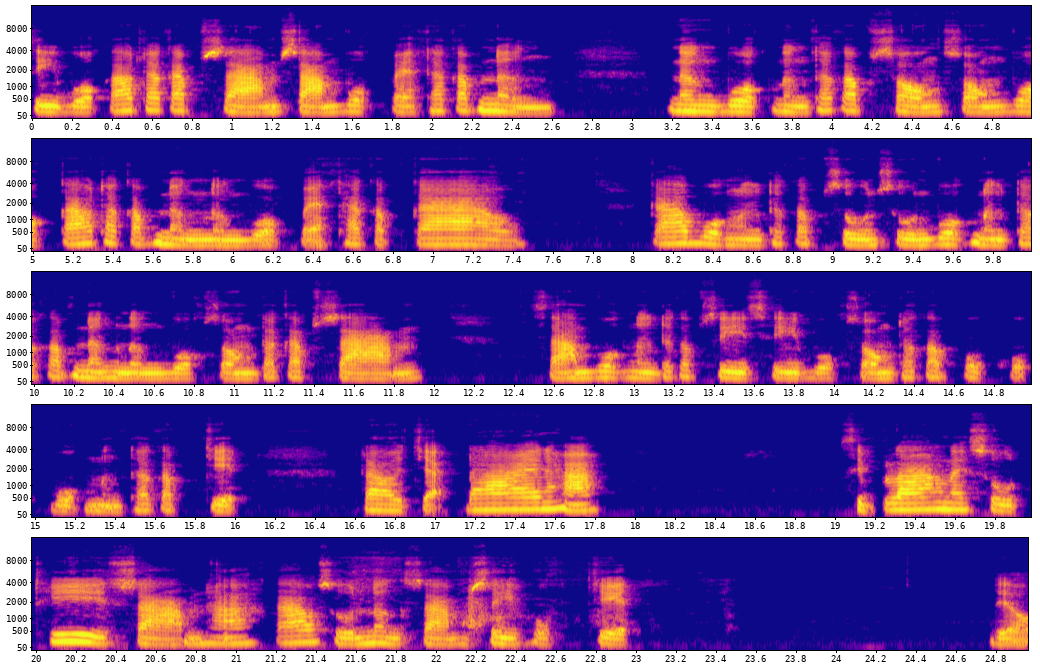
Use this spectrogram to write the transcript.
สี่บวกเก้าเท่ากับสามสามบวกแปดเท่ากับหนึ่งหนึ่งบวกหนึ่งเท่ากับสองสองบวกเก้าเท่ากับหนึ่งหนึ่งบวกแปดเท่ากับเก้าเก้าบวกหนึ่งเท่ากับศูนย์ศูนย์บวกหนึ่งเท่ากับหนึ่งหนึ่งบวกสองเท่ากับสาม สามบวกหนึ่งเท่ากับสี่สี่บวกสองเท่ากับหกหกบวกหนึ่งเท่ากับเจ็ดเราจะได้นะคะสิบล่างในสูตรที่สามนะคะเก้าศูนย์หนึ่งสามสี่หกเจ็ดเดี๋ยว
